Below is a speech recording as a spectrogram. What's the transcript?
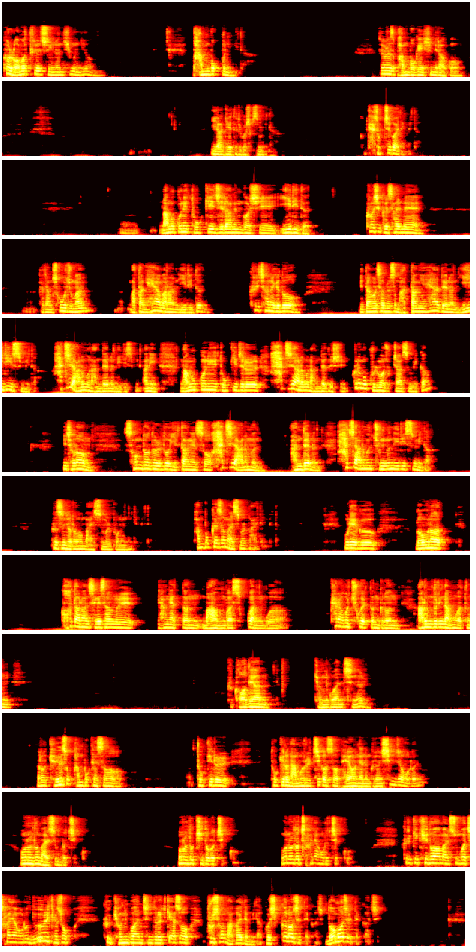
그걸 넘어뜨릴 수 있는 힘은요, 반복뿐입니다. 그래서 반복의 힘이라고 이야기해 드리고 싶습니다. 계속 찍어야 됩니다. 어, 나무꾼이 도끼질하는 것이 일이듯 그것이 그 삶의 가장 소중한 마땅히 해야만 하는 일이듯 크리스찬에게도 이 땅을 살면서 마땅히 해야 되는 일이 있습니다. 하지 않으면 안 되는 일이 있습니다. 아니, 나무꾼이 도끼질을 하지 않으면 안 되듯이, 그러면 굶어 죽지 않습니까? 이처럼 성도들도 이 땅에서 하지 않으면 안 되는, 하지 않으면 죽는 일이 있습니다. 그것은 여러분 말씀을 보는 일입니다. 반복해서 말씀을 봐야 됩니다. 우리의 그 너무나 커다란 세상을 향했던 마음과 습관과 쾌락을 추구했던 그런 아름드리 나무 같은 그 거대한 견고한 진을 여러 계속 반복해서 도끼를 도끼로 나무를 찍어서 베어내는 그런 심정으로요. 오늘도 말씀으로 찍고 오늘도 기도로 찍고 오늘도 찬양으로 찍고 그렇게 기도와 말씀과 찬양으로 늘 계속 그 견고한 진들을 깨서 부셔 나가야 됩니다. 그것이 끊어질 때까지, 넘어질 때까지.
